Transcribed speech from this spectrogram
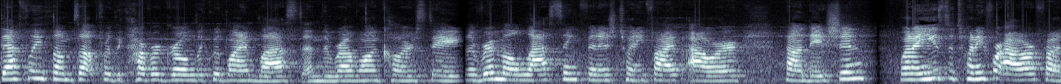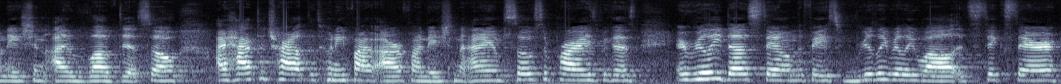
Definitely thumbs up for the CoverGirl Liquid Line Blast and the Revlon Color Stay, the Rimmel Lasting Finish 25 Hour Foundation. When I used the 24 hour foundation, I loved it. So I had to try out the 25 hour foundation I am so surprised because it really does stay on the face really, really well. It sticks there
